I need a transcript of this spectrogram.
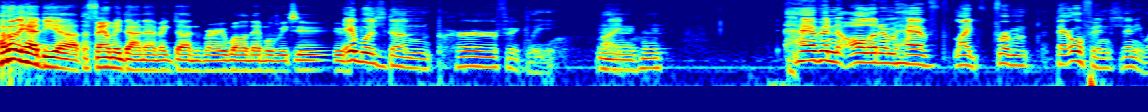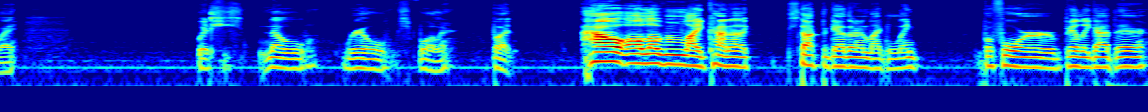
I thought they had the uh, the family dynamic done very well in that movie too. it was done perfectly. Like Mhm. having all of them have like from they're orphans anyway. Which is no real spoiler, but how all of them like kind of stuck together and like linked before Billy got there,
